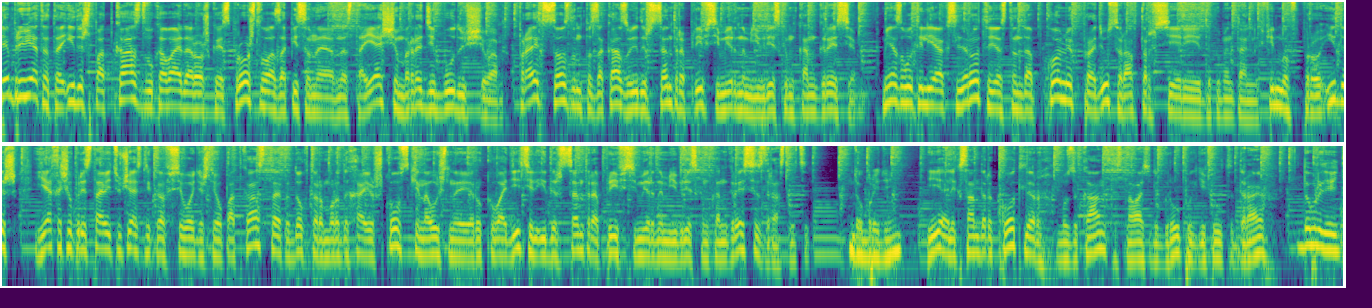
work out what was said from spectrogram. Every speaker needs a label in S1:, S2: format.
S1: Всем привет, это Идыш подкаст «Звуковая дорожка из прошлого», записанная в настоящем ради будущего. Проект создан по заказу Идыш Центра при Всемирном еврейском конгрессе. Меня зовут Илья Акселерот, я стендап-комик, продюсер, автор серии документальных фильмов про Идыш. Я хочу представить участников сегодняшнего подкаста. Это доктор Мордыхай Юшковский, научный руководитель Идыш Центра при Всемирном еврейском конгрессе. Здравствуйте.
S2: Добрый день.
S1: И Александр Котлер, музыкант, основатель группы Gefilte Drive.
S3: Добрый день.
